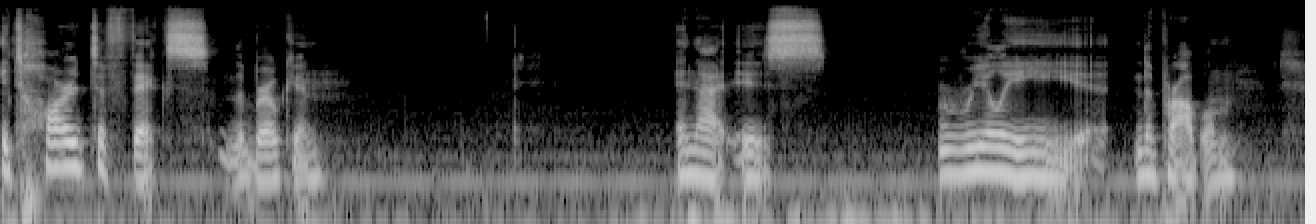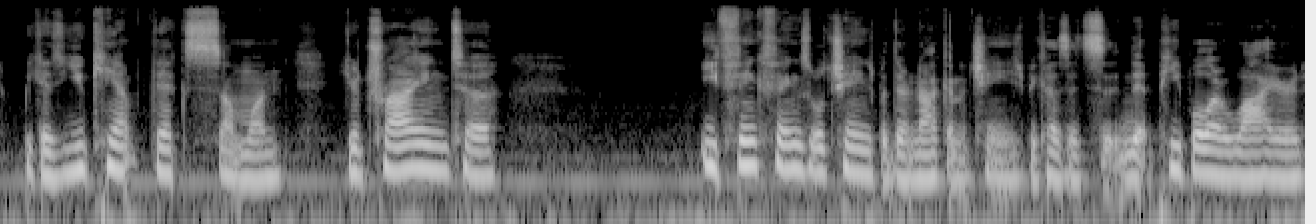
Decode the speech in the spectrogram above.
it's hard to fix the broken. And that is really the problem because you can't fix someone. You're trying to you think things will change but they're not going to change because it's that people are wired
